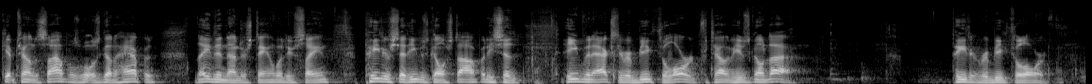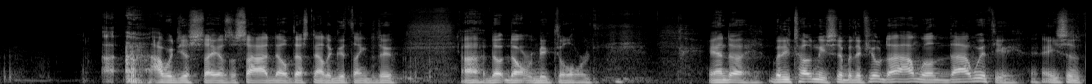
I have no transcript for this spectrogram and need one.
kept telling disciples what was going to happen. They didn't understand what he was saying. Peter said he was going to stop it. He said he even actually rebuked the Lord for telling him he was going to die. Peter rebuked the Lord. I, would just say, as a side note, that's not a good thing to do. Uh, don't, don't, rebuke the Lord. And uh, but he told me, he said, "But if you'll die, I'm willing to die with you." He said,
